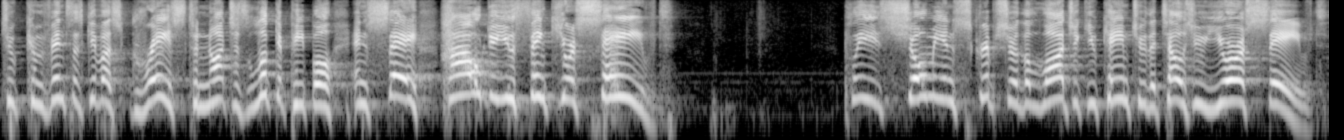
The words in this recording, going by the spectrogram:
to convince us, give us grace to not just look at people and say, How do you think you're saved? Please show me in Scripture the logic you came to that tells you you're saved.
